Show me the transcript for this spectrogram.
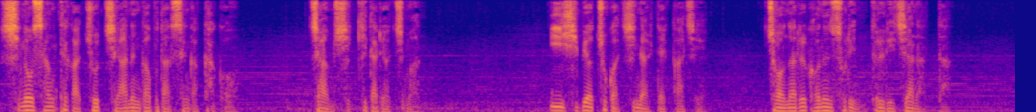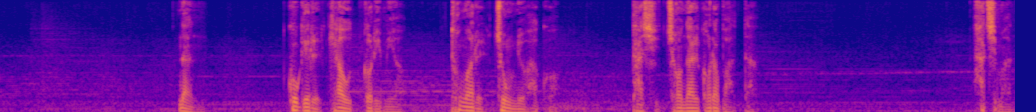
신호 상태가 좋지 않은가 보다 생각하고 잠시 기다렸지만 20여 초가 지날 때까지 전화를 거는 소린 들리지 않았다. 난 고개를 갸웃거리며 통화를 종료하고 다시 전화를 걸어봤다. 하지만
